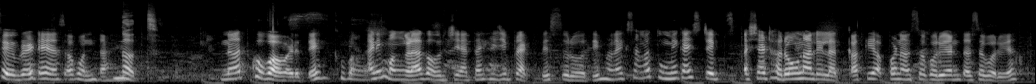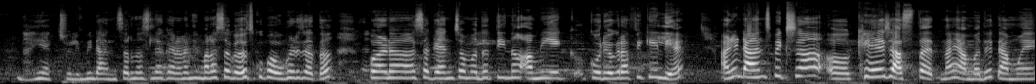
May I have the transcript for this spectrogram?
फेवरेट आहे असा कोणता आहे? नथ. नथ खूप आवडते. खूप आवडते. आणि मंगळागौरची आता ही जी प्रॅक्टिस सुरू होती मला एक सांगा तुम्ही काही स्टेप्स अशा ठरवून आलेलात का की आपण असं करूया आणि तसं करूया नाही ॲक्च्युली मी डान्सर नसल्या कारणाने मला सगळंच खूप अवघड जातं. पण सगळ्यांच्या मदतीनं आम्ही एक कोरिओग्राफी केली आहे. आणि डान्सपेक्षा खेळ जास्त आहेत ना यामध्ये. त्यामुळे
